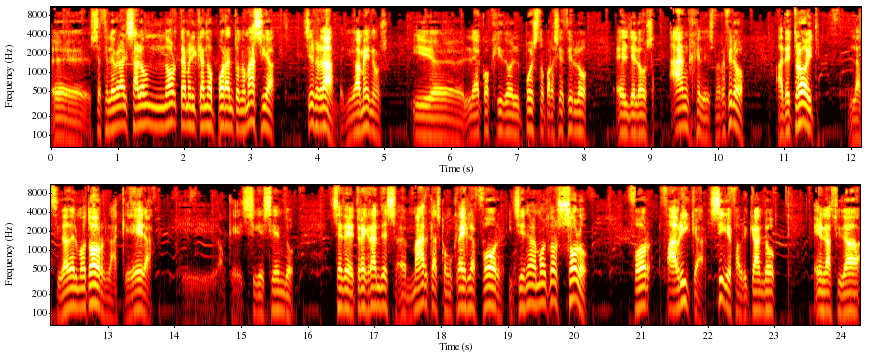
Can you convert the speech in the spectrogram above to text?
eh, se celebra el Salón Norteamericano por antonomasia. Sí, es verdad, venido a menos. Y le ha cogido el puesto, por así decirlo, el de Los Ángeles. Me refiero a Detroit, la ciudad del motor, la que era, y aunque sigue siendo sede de tres grandes marcas como Chrysler, Ford y General Motors, solo Ford fabrica, sigue fabricando en la ciudad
